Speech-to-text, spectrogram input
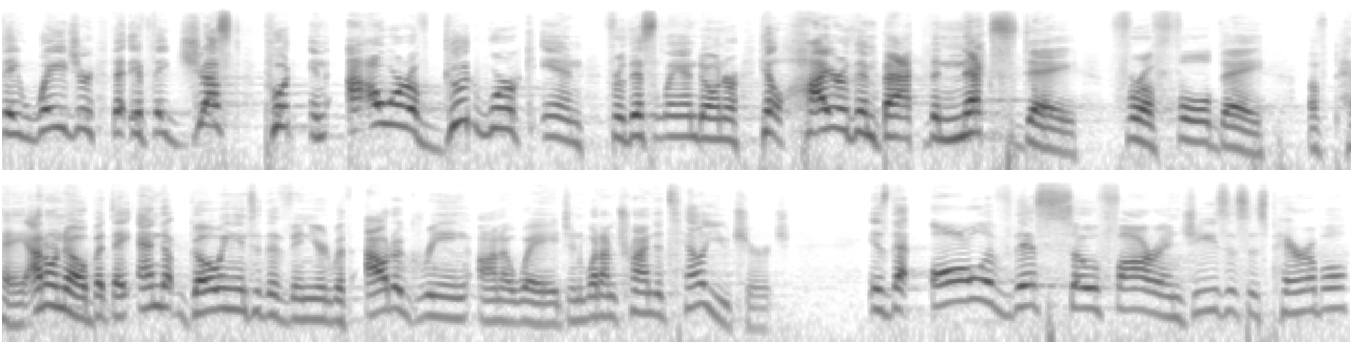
they wager that if they just put an hour of good work in for this landowner, he'll hire them back the next day for a full day of pay. I don't know, but they end up going into the vineyard without agreeing on a wage. And what I'm trying to tell you, church, is that all of this so far in Jesus' parable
